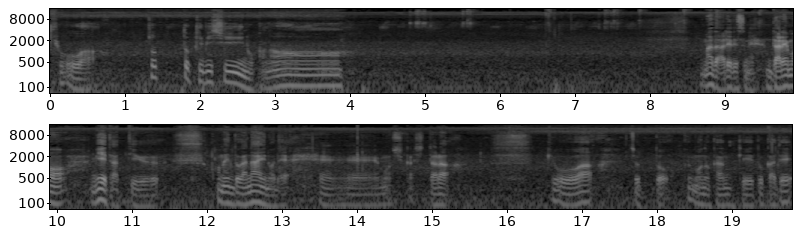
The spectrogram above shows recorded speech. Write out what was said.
今日はちょっと厳しいのかな。まだあれですね誰も見えたっていうコメントがないので、えー、もしかしたら今日はちょっと雲の関係とかで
